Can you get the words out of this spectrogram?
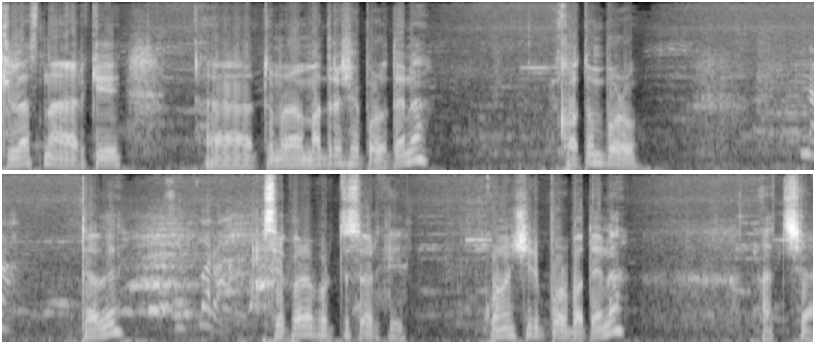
ক্লাস না আর কি তোমরা মাদ্রাসায় পড়ো তাই না? খতম পড়ো? না। তাহলে? সুপারা পড়তেছো আর কি? কোরআন শরীফ পড়বা তাই না? আচ্ছা।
